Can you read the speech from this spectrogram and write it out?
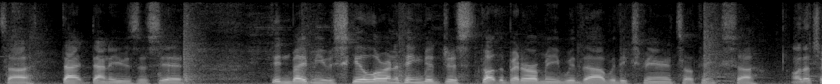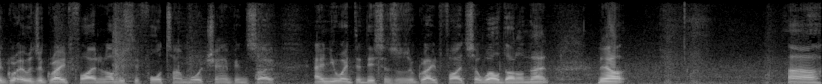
So da- Danny was just yeah, didn't beat me with skill or anything, but just got the better of me with uh, with experience. I think so. Oh, that's a great. It was a great fight, and obviously four-time world champion. So, and you went the distance. It was a great fight. So well done on that. Now, uh,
